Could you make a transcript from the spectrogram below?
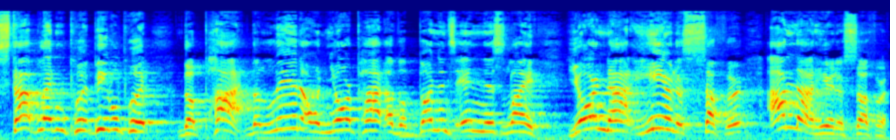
Stop letting put people put the pot, the lid on your pot of abundance in this life. You're not here to suffer. I'm not here to suffer.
